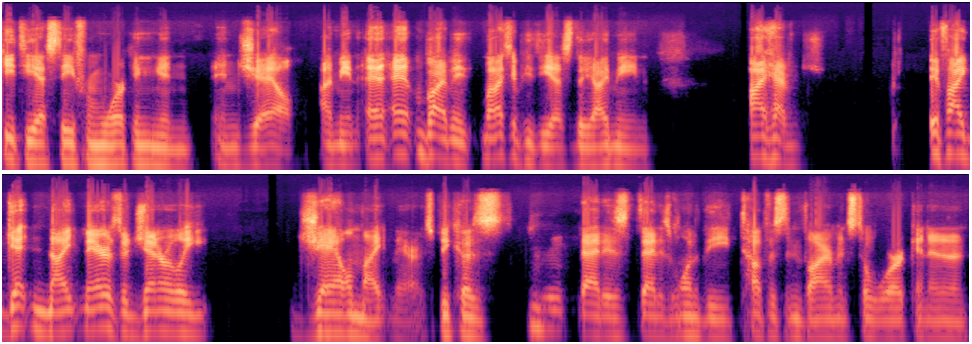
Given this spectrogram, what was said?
PTSD from working in in jail. I mean, and, and but I mean, when I say PTSD, I mean I have. If I get nightmares, they're generally jail nightmares because mm-hmm. that is that is one of the toughest environments to work in, and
